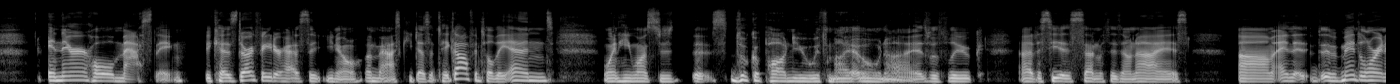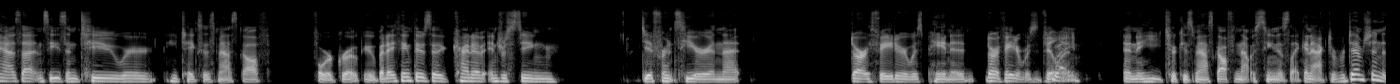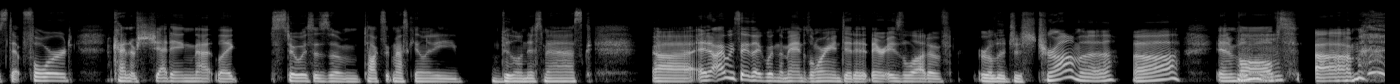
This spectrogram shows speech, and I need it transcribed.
in their whole mask thing. Because Darth Vader has, the, you know, a mask he doesn't take off until the end, when he wants to uh, look upon you with my own eyes, with Luke, uh, to see his son with his own eyes. Um, and the Mandalorian has that in season two, where he takes his mask off for Grogu. But I think there's a kind of interesting difference here in that Darth Vader was painted, Darth Vader was villain. Right. And he took his mask off, and that was seen as like an act of redemption, a step forward, kind of shedding that like stoicism, toxic masculinity, villainous mask. Uh, and I would say, like, when The Mandalorian did it, there is a lot of religious trauma uh, involved. Um,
